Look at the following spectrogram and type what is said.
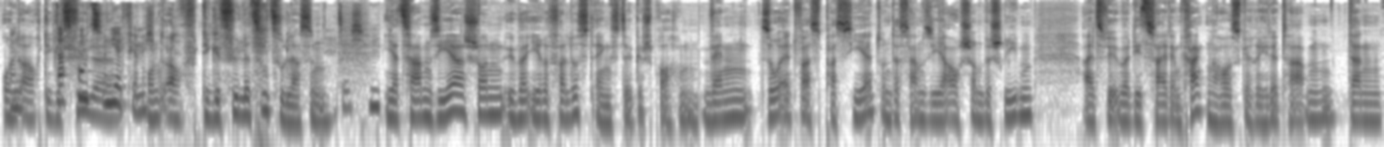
Und, und auch die das Gefühle, funktioniert für mich. Und gut. auch die Gefühle zuzulassen. Jetzt haben Sie ja schon über Ihre Verlustängste gesprochen. Wenn so etwas passiert, und das haben Sie ja auch schon beschrieben, als wir über die Zeit im Krankenhaus geredet haben, dann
